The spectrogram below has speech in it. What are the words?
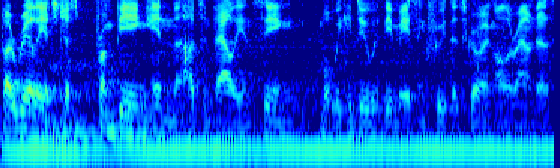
but really, it's just from being in the Hudson Valley and seeing what we could do with the amazing fruit that's growing all around us.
